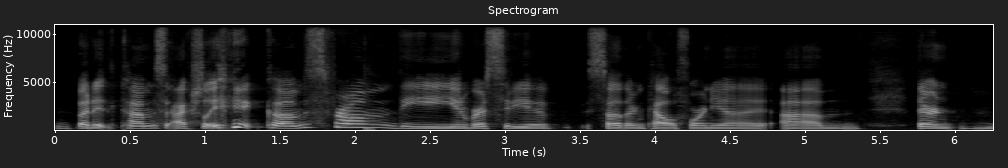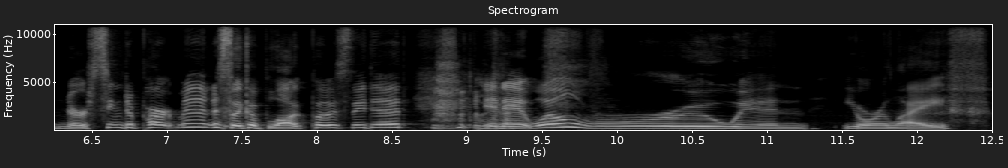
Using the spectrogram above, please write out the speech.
but it comes actually it comes from the University of Southern California. Um, their nursing department. It's like a blog post they did, and it will ruin your life.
